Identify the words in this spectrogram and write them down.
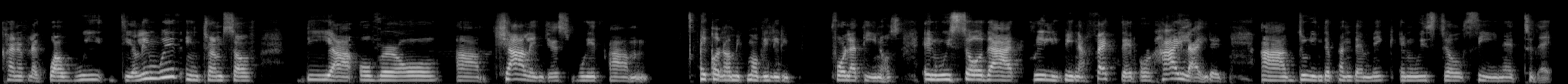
kind of like what we dealing with in terms of the uh, overall uh, challenges with um, economic mobility for Latinos. And we saw that really being affected or highlighted uh, during the pandemic, and we're still seeing it today.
